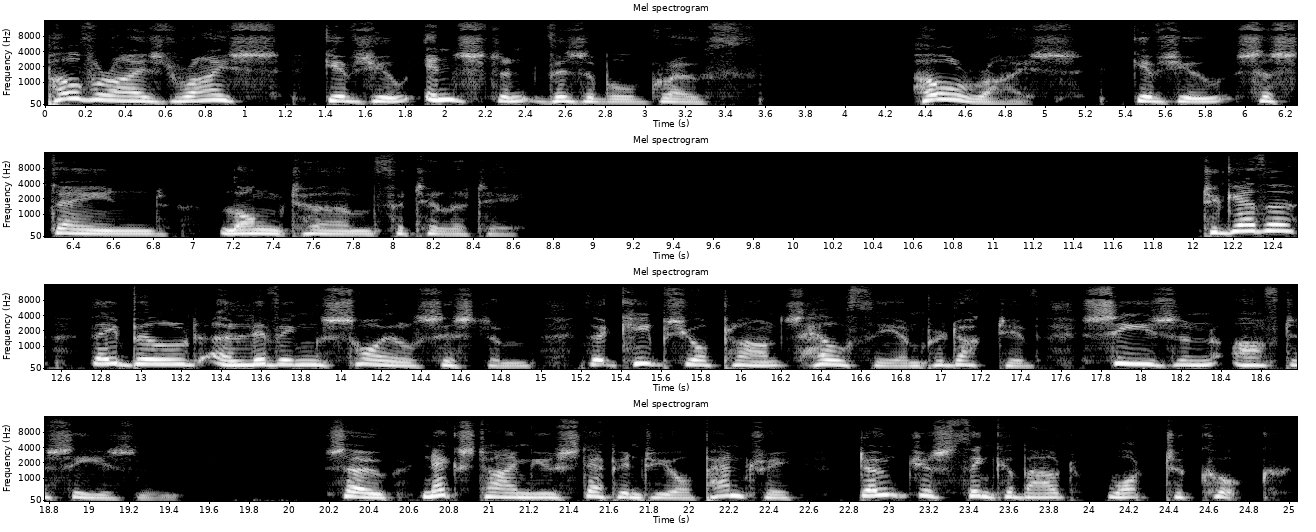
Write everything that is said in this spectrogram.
Pulverized rice gives you instant visible growth. Whole rice gives you sustained, long-term fertility. Together they build a living soil system that keeps your plants healthy and productive season after season. So next time you step into your pantry, don't just think about what to cook.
